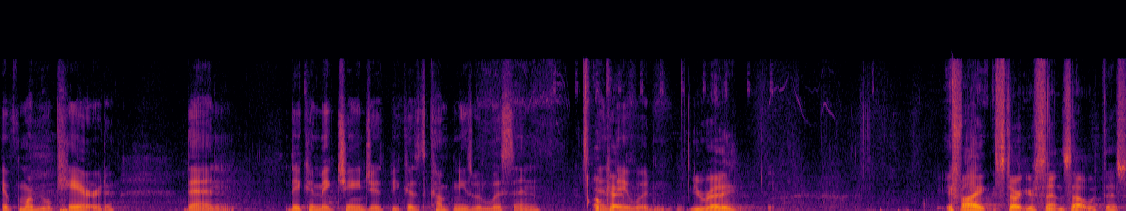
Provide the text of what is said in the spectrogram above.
if more people cared, then they can make changes because companies would listen and Okay. they would. You ready? If I start your sentence out with this,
